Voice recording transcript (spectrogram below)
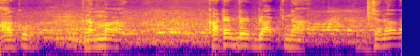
ಹಾಗೂ ನಮ್ಮ ಕಾಟನ್ಪೇಟ್ ಬ್ಲಾಕಿನ ಜನರ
